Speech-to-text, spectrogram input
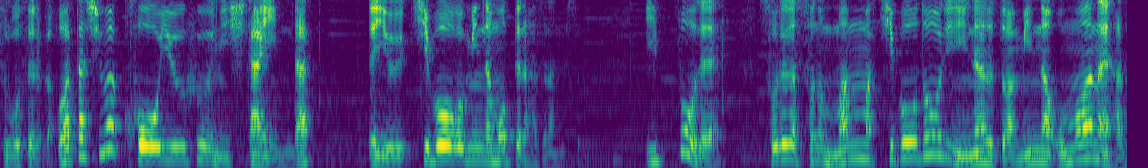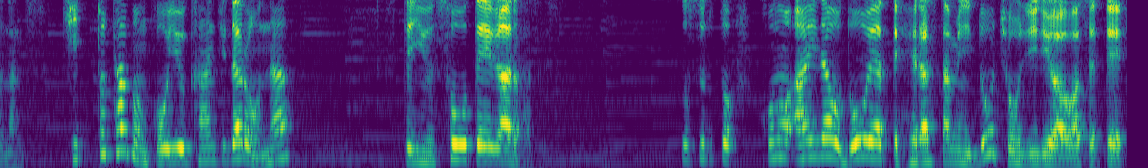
過ごせるか私はこういうふうにしたいんだっていう希望をみんな持ってるはずなんです一方でそれがそのまんま希望通りになるとはみんな思わないはずなんです。きっと多分こういう感じだろうな。っていう想定があるはずです。そうするとこの間をどうやって減らすためにどう帳尻を合わせて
